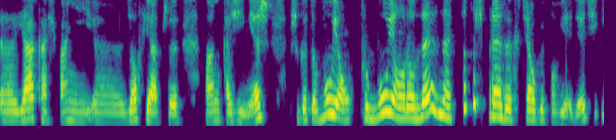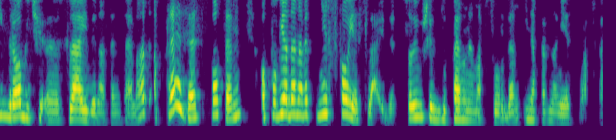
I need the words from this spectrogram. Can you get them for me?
e, jakaś pani e, Zofia czy pan Kazimierz przygotowują, próbują rozeznać, co też prezes chciałby powiedzieć i zrobić e, slajdy na ten temat, a prezes potem opowiada nawet nie swoje slajdy, co już jest zupełnym absurdem i na pewno nie jest łatwe.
